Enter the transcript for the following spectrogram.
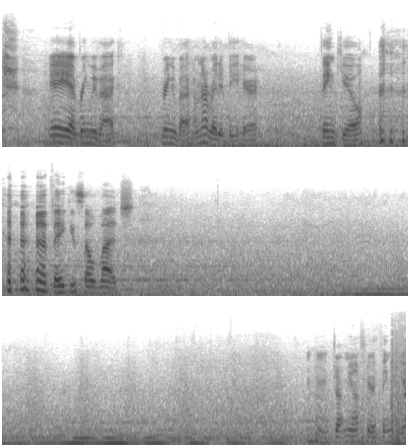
Yeah, yeah, yeah, bring me back. Bring me back. I'm not ready to be here. Thank you. Thank you so much. Drop me off here. Thank you.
